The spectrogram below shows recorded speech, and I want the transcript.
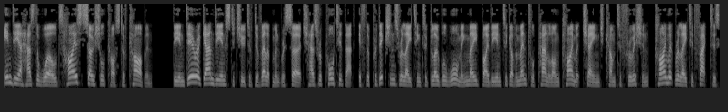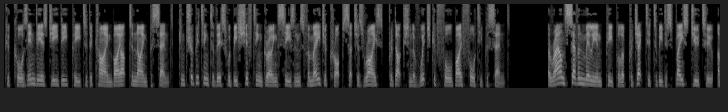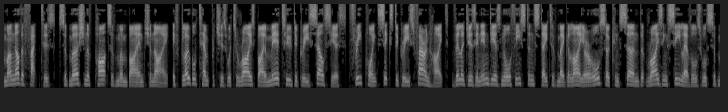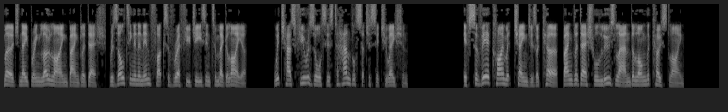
India has the world's highest social cost of carbon. The Indira Gandhi Institute of Development Research has reported that, if the predictions relating to global warming made by the Intergovernmental Panel on Climate Change come to fruition, climate-related factors could cause India's GDP to decline by up to 9%. Contributing to this would be shifting growing seasons for major crops such as rice, production of which could fall by 40%. Around 7 million people are projected to be displaced due to, among other factors, submersion of parts of Mumbai and Chennai. If global temperatures were to rise by a mere 2 degrees Celsius (3.6 degrees Fahrenheit), villagers in India's northeastern state of Meghalaya are also concerned that rising sea levels will submerge neighbouring low-lying Bangladesh, resulting in an influx of refugees into Meghalaya, which has few resources to handle such a situation. If severe climate changes occur, Bangladesh will lose land along the coastline.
